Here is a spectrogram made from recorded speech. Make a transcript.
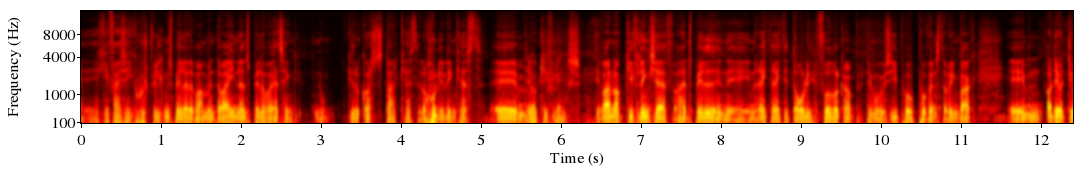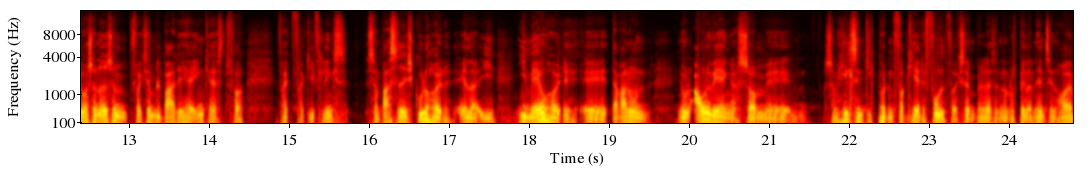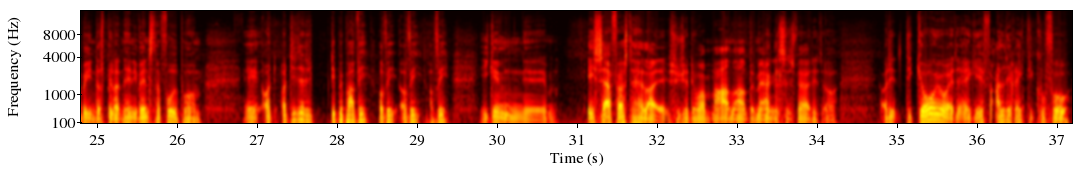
øh, jeg kan faktisk ikke huske, hvilken spiller det var, men der var en eller anden spiller, hvor jeg tænkte, nu gider du godt starte kaste et ordentligt indkast. Øhm, Det var Gif Links. det var nok Gif Linkchef, og han spillede en, øh, en rigtig, rigtig dårlig fodboldkamp, det må vi sige, på, på venstre vingbak. Øhm, og det, var- det var sådan noget som for eksempel bare det her indkast for, fra, fra Gif Links, som bare sidder i skulderhøjde, eller i, i mavehøjde. Øh, der var nogle, nogle afleveringer, som, øh, som hele tiden gik på den forkerte fod, for eksempel. Altså når du spiller den hen til en højre ben, der spiller den hen i venstre fod på ham. Øh, og, og det der, det, det blev bare ved og ved og ved og ved igennem... Øh, især første halvleg, synes jeg, det var meget, meget bemærkelsesværdigt. Og, og det, det gjorde jo, at AGF aldrig rigtig kunne få,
